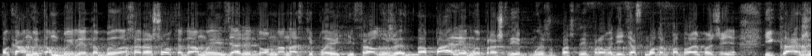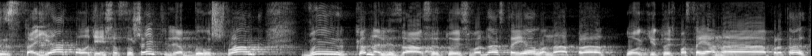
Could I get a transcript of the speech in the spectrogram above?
Пока мы там были, это было хорошо. Когда мы взяли дом, на нас тепловики сразу же напали. Мы прошли, мы же пошли проводить осмотр подвального помещения. И каждый стояк полотенцесушителя был шланг в канализацию. То есть вода стояла на протоке. То есть постоянно протак.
